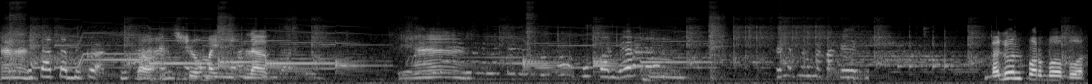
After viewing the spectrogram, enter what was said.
Yan. Itatabi ko. Oh, siomay with love. Yan. Hmm. Nakakit. Balloon for bobot.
